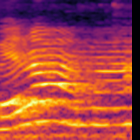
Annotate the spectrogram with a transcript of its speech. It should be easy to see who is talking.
Speaker 1: 没了妈妈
